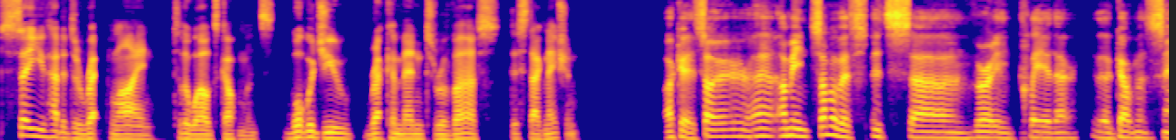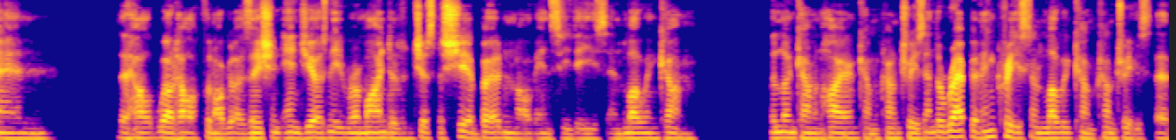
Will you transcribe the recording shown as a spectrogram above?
say you had a direct line to the world's governments, what would you recommend to reverse this stagnation? Okay, so uh, I mean, some of it's it's uh, very clear that the governments and the Health, World Health Organization, NGOs need reminded of just the sheer burden of NCDs and low income, middle income and higher income countries, and the rapid increase in low income countries. Uh,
